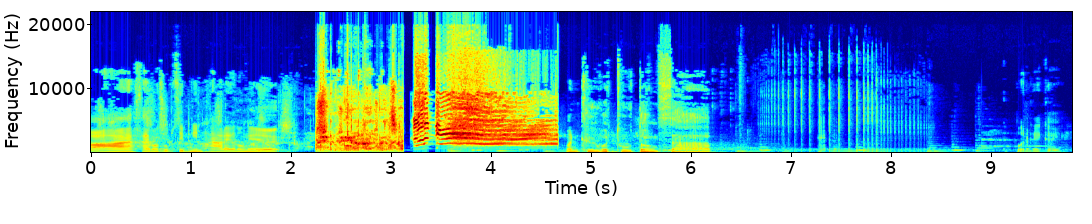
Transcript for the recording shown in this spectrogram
อ่า ใครมาซุบซิบนินทาอะไรกันตรงนี้ มันคือวัตถุต้องสาบ เปิดไกลๆเลย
